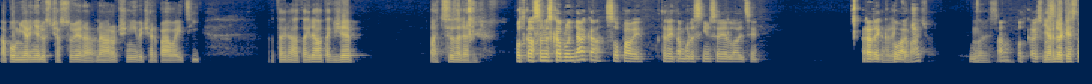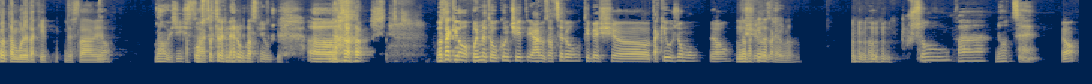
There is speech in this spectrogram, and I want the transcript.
a poměrně dost časově náročný, vyčerpávající a tak dále, tak dále, takže ať se zadaří. Potkal jsem dneska blondáka z Opavy, který tam bude s ním sedět v lavici. Radek, Radek Kováč. Kováč? No, jasný. ano, potkali jsme Jarda Kestl tam bude taky ze Slávy. No. no vidíš, spousta trenérů vlastně už. Uh, no tak jo, pojďme to ukončit. Já jdu za dcerou, ty běž uh, taky už domů. Jo? No už, taky uh, za no. no. Už jsou Vánoce. Jo?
